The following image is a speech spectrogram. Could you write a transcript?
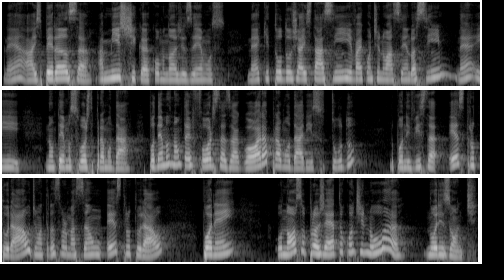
né, a esperança, a mística, como nós dizemos, né, que tudo já está assim e vai continuar sendo assim, né, e não temos força para mudar. Podemos não ter forças agora para mudar isso tudo, do ponto de vista estrutural, de uma transformação estrutural, porém, o nosso projeto continua no horizonte.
